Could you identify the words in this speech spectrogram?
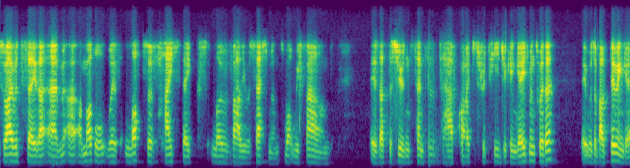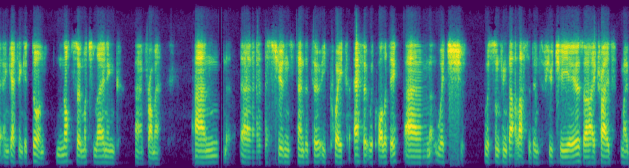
so I would say that um, a, a model with lots of high stakes, low value assessments, what we found is that the students tended to have quite strategic engagements with it. It was about doing it and getting it done, not so much learning uh, from it and uh, students tended to equate effort with quality, um, which was something that lasted into future years. I tried my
